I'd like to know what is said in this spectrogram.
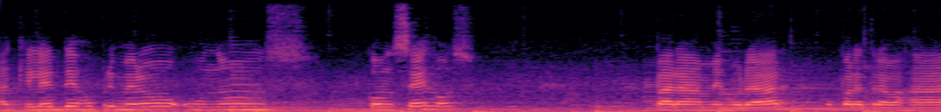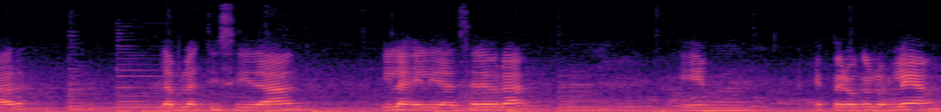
Aquí les dejo primero unos consejos para mejorar o para trabajar la plasticidad y la agilidad cerebral. Em, espero que los lean,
